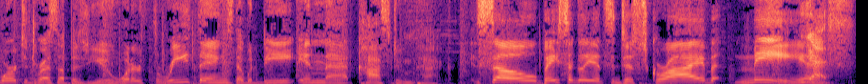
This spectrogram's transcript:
were to dress up as you, what are three things that would be in that costume pack? So basically, it's describe me. Yes.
